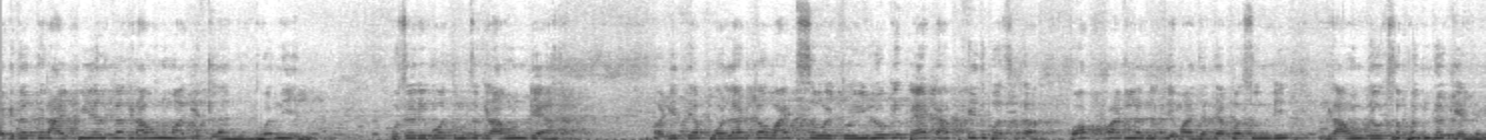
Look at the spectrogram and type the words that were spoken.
एकदा तर आय पी एल का ग्राउंड मागितला नाही ध्वनी पुजारी बुवा तुमचं ग्राउंड द्या. आणि त्या पोलाड का वाईट सवय तो इलो की पॅट आपटीत बसता कॉक पाडला नव्हती माझ्या. त्यापासून मी ग्राउंड देऊचं बंद केलंय.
